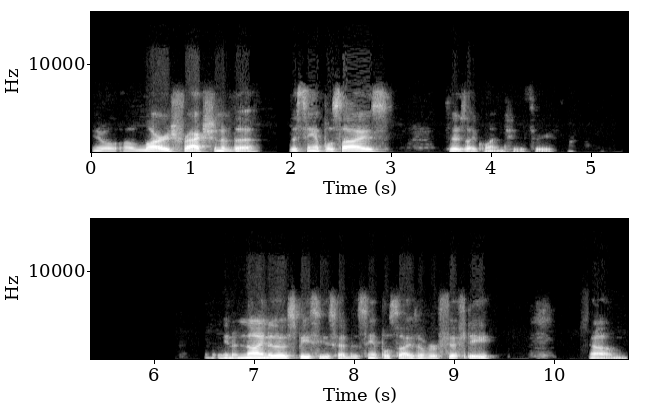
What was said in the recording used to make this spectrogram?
you know, a large fraction of the the sample size. So there's like one, two, three, you know, nine of those species had the sample size over 50. Um,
